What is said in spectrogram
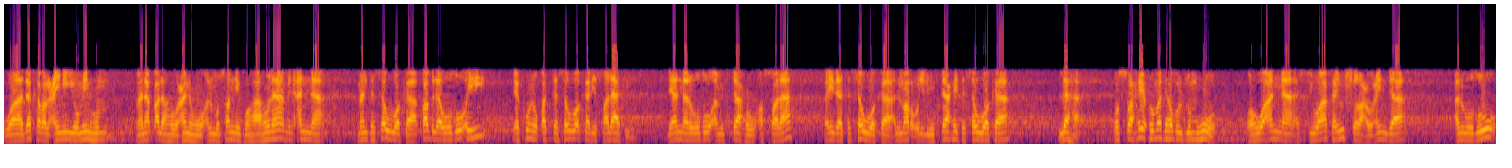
وذكر العيني منهم ما نقله عنه المصنف ها هنا من أن من تسوك قبل وضوئه يكون قد تسوك لصلاته لأن الوضوء مفتاح الصلاة فإذا تسوك المرء للمفتاح تسوك لها. والصحيح مذهب الجمهور وهو أن السواك يشرع عند الوضوء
